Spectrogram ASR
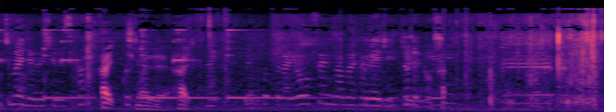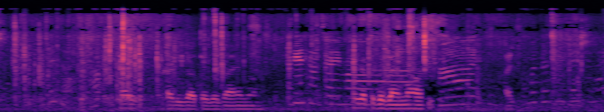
一枚でよろしいですか？はい、一枚で。はい。はい。こちら四千七百クレジットでお支払い。はい、ありがとうございます。ありがとうございます。ありがとうございます。はい。はい。お待たせいたします。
